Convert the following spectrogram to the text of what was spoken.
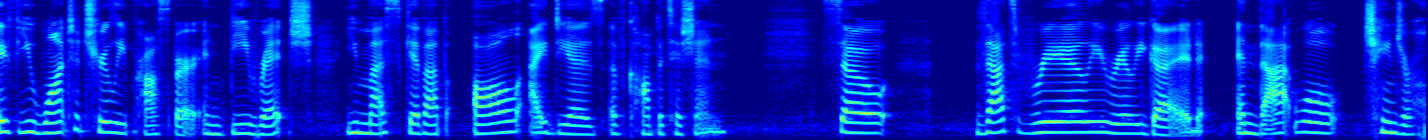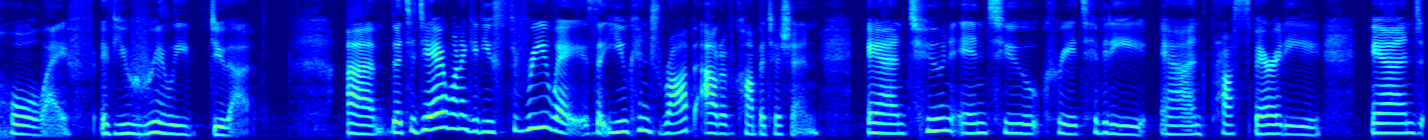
If you want to truly prosper and be rich, you must give up all ideas of competition. So that's really, really good. And that will change your whole life if you really do that. Um, but today I want to give you three ways that you can drop out of competition and tune into creativity and prosperity and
